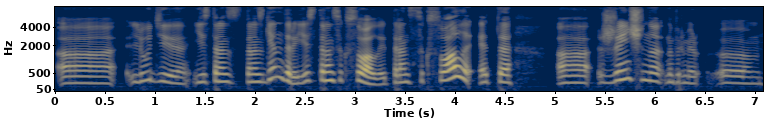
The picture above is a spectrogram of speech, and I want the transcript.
а, люди... Есть транс- трансгендеры, есть транссексуалы. И транссексуалы — это а, женщина, например, эм,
